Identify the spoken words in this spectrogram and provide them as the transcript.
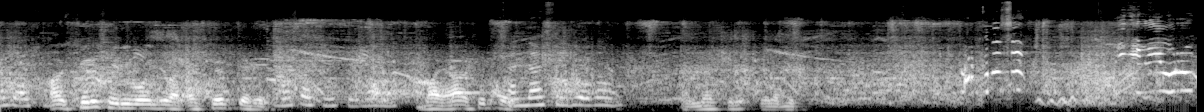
Nasıl açıyorsun? Aşırı seri bir oyuncu var. Aşırı seri. Nasıl açıyorsun? oğlum? Bayağı aşırı seri. Senden diyor ama. Senden seri olabilir. Yeniliyorum.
